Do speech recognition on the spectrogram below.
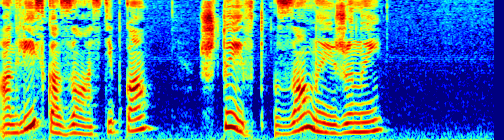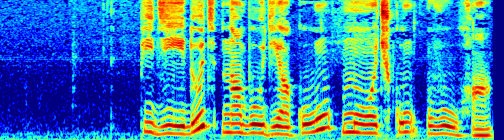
Англійська застіпка, штифт занижений. Підійдуть на будь-яку мочку вуха.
